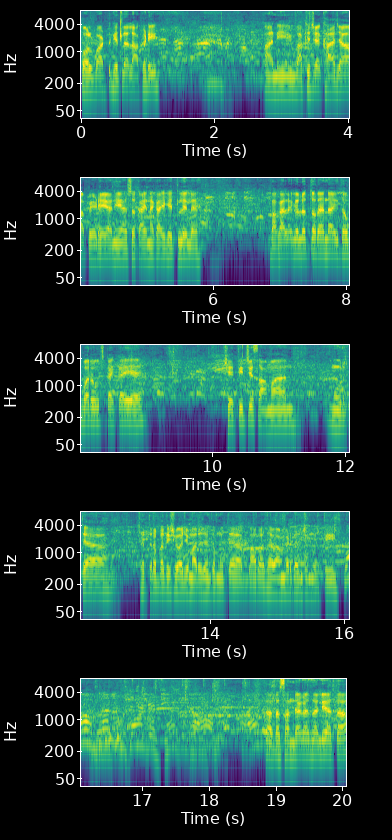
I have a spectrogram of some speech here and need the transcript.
पोलपाट घेतलं लाकडी. आणि बाकीचे खाजा पेढे आणि असं काही ना काही घेतलेलं आहे. बघायला गेलो तर आहे ना इथं बरंच काही काही आहे. शेतीचे सामान मूर्त्या छत्रपती शिवाजी महाराजांच्या मूर्त्या बाबासाहेब आंबेडकरांची मूर्ती. तर आता संध्याकाळ झाली आता.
